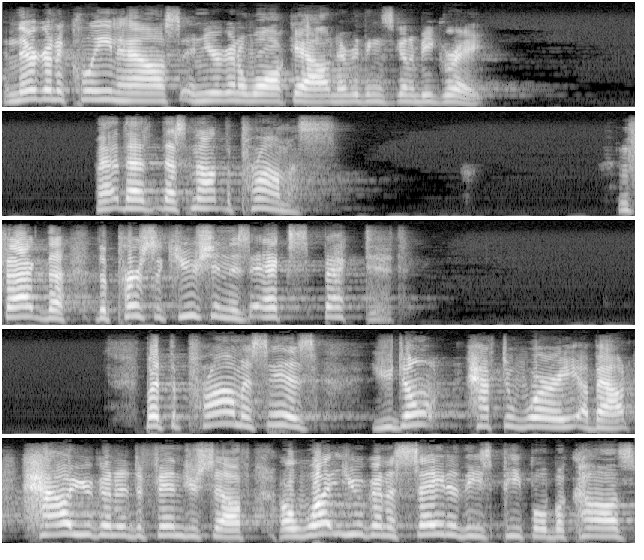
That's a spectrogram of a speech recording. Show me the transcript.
and they're going to clean house, and you're going to walk out, and everything's going to be great. That, that, that's not the promise. In fact, the, the persecution is expected. But the promise is you don't have to worry about how you're going to defend yourself or what you're going to say to these people because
